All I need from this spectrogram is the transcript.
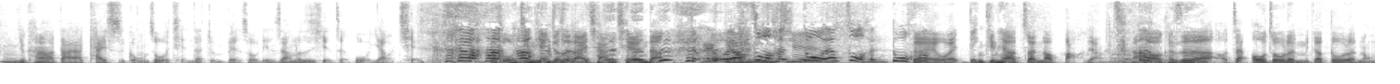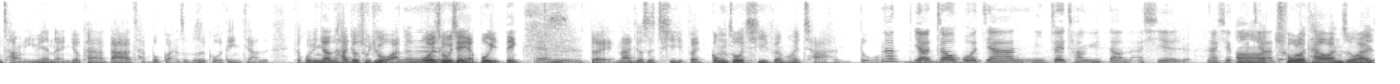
嗯，你就看到大家开始工作前在准备的时候，脸上都是写着“我要钱”，就是我今天就是来抢钱的，对，我要做很多，我要做很多，对，我一定今天要赚到宝这样。子。然后，可是呢，在欧洲人比较多。多了农场里面呢，你就看到大家才不管是不是国定假日，国定假日他就出去玩了，嗯、不会出现也不一定。对，对，那就是气氛，工作气氛会差很多。那亚洲国家你最常遇到哪些人？哪些国家、呃？除了台湾之外，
